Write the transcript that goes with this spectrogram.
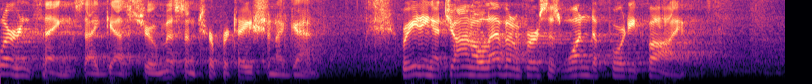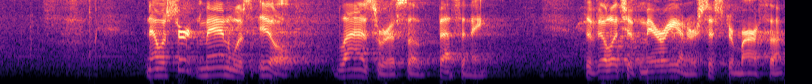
learn things, I guess, through misinterpretation again. Reading at John 11, verses 1 to 45. Now, a certain man was ill, Lazarus of Bethany, the village of Mary and her sister Martha.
